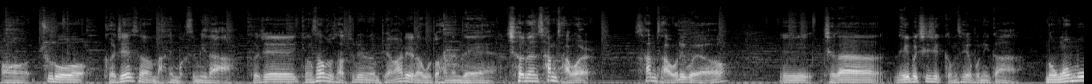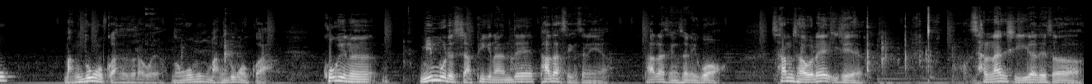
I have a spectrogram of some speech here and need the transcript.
어, 주로 거제에서 많이 먹습니다. 거제 경상도 사투리는 병아리라고도 하는데 철은 3, 4월, 3, 4월이고요. 이 제가 네이버 지식 검색해 보니까 농어묵 망둥어과 하더라고요. 농어묵 망둥어과. 고기는 민물에서 잡히긴 하는데 바다 생선이에요. 바다 생선이고 3, 4월에 이제 산란 시기가 돼서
